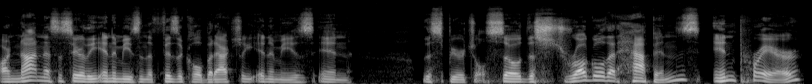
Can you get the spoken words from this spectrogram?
are not necessarily enemies in the physical, but actually enemies in the spiritual. So the struggle that happens in prayer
